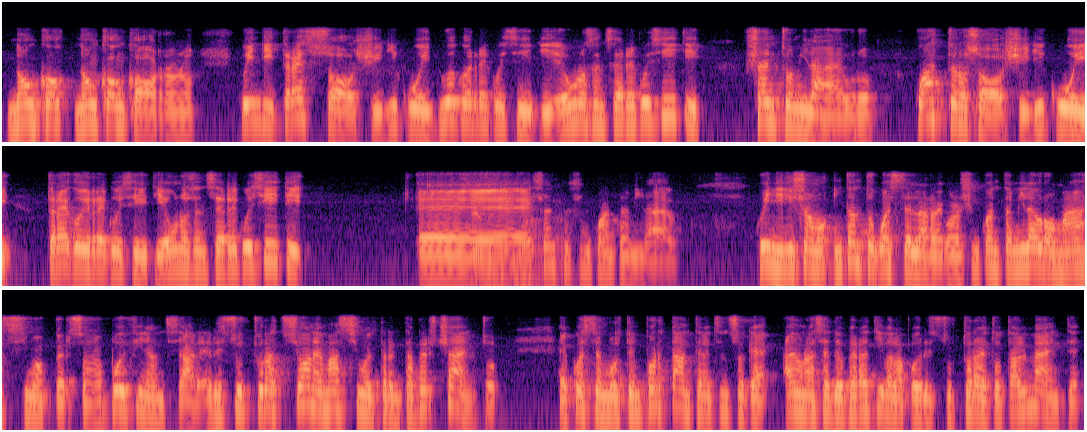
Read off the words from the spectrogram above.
non, co- non concorrono, quindi 3 soci di cui 2 con requisiti e uno senza requisiti 100.000 euro, 4 soci di cui 3 con i requisiti e uno senza i requisiti eh, 150.000 euro. Quindi diciamo, intanto questa è la regola, 50.000 euro massimo a persona, puoi finanziare, ristrutturazione massimo il 30%, e questo è molto importante nel senso che hai una sede operativa, la puoi ristrutturare totalmente,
